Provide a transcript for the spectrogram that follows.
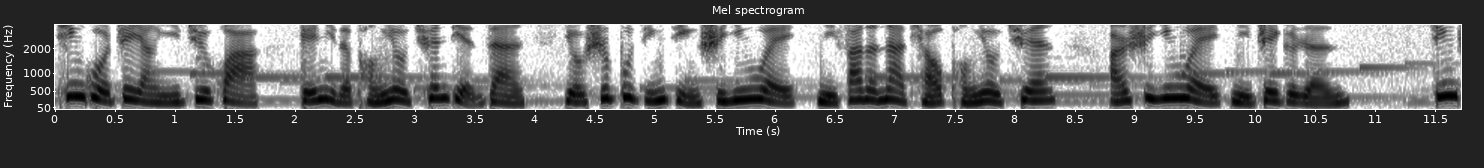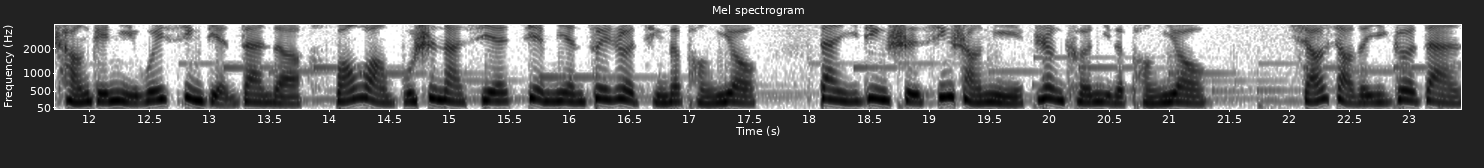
听过这样一句话：给你的朋友圈点赞，有时不仅仅是因为你发的那条朋友圈，而是因为你这个人。经常给你微信点赞的，往往不是那些见面最热情的朋友，但一定是欣赏你、认可你的朋友。小小的一个赞，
